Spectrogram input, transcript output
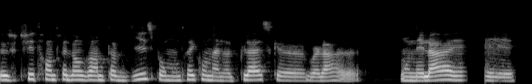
de tout de suite rentrer dans un top 10 pour montrer qu'on a notre place, que voilà, euh, on est là et,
